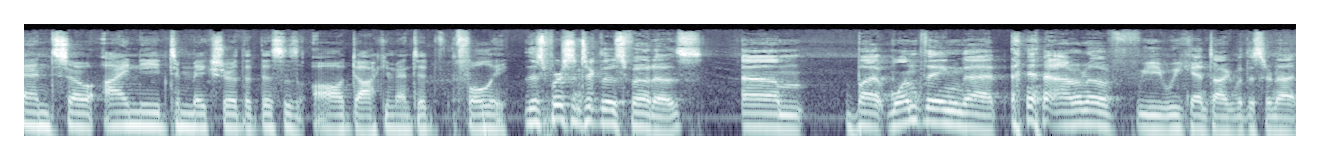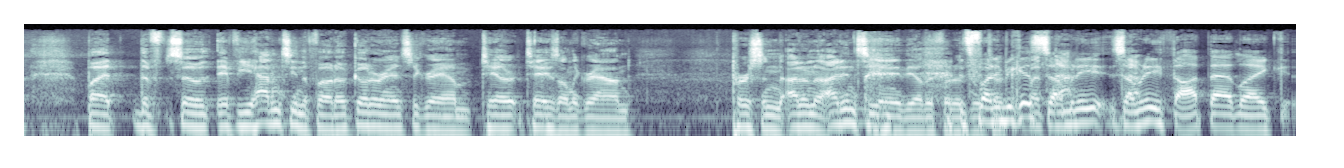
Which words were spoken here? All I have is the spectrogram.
And so I need to make sure that this is all documented fully. this person took those photos. Um, but one thing that I don't know if we, we can talk about this or not, but the so if you haven't seen the photo, go to our Instagram. Taylor Tay's on the ground. Person, I don't know. I didn't see any of the other photos. It's they funny took, because but that- somebody somebody thought that like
